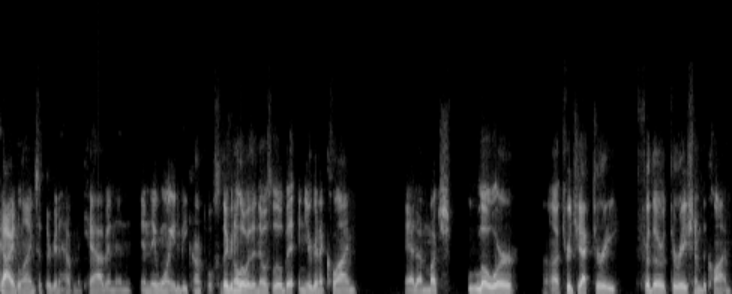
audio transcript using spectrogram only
guidelines that they're going to have in the cabin, and and they want you to be comfortable. So they're going to lower the nose a little bit, and you're going to climb at a much lower uh, trajectory for the duration of the climb.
